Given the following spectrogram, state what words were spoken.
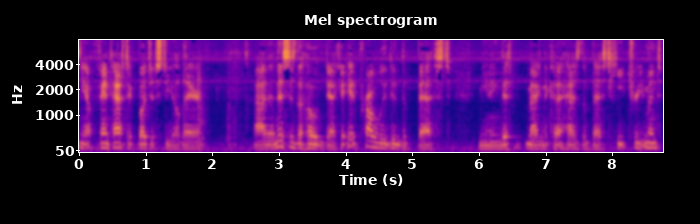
you know, fantastic budget steel there. Uh, and then this is the Hogue Deka. It probably did the best, meaning this MagnaCut has the best heat treatment.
